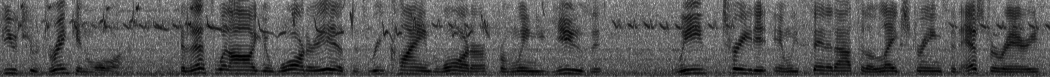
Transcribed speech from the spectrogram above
future drinking water. Because that's what all your water is, is reclaimed water from when you use it. We treat it and we send it out to the lake streams and estuaries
